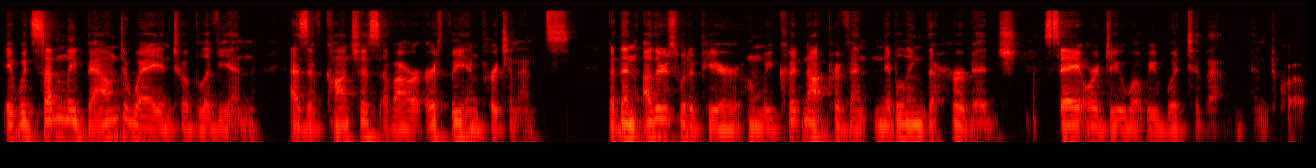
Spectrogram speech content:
it would suddenly bound away into oblivion, as if conscious of our earthly impertinence. But then others would appear whom we could not prevent nibbling the herbage, say or do what we would to them. End quote.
